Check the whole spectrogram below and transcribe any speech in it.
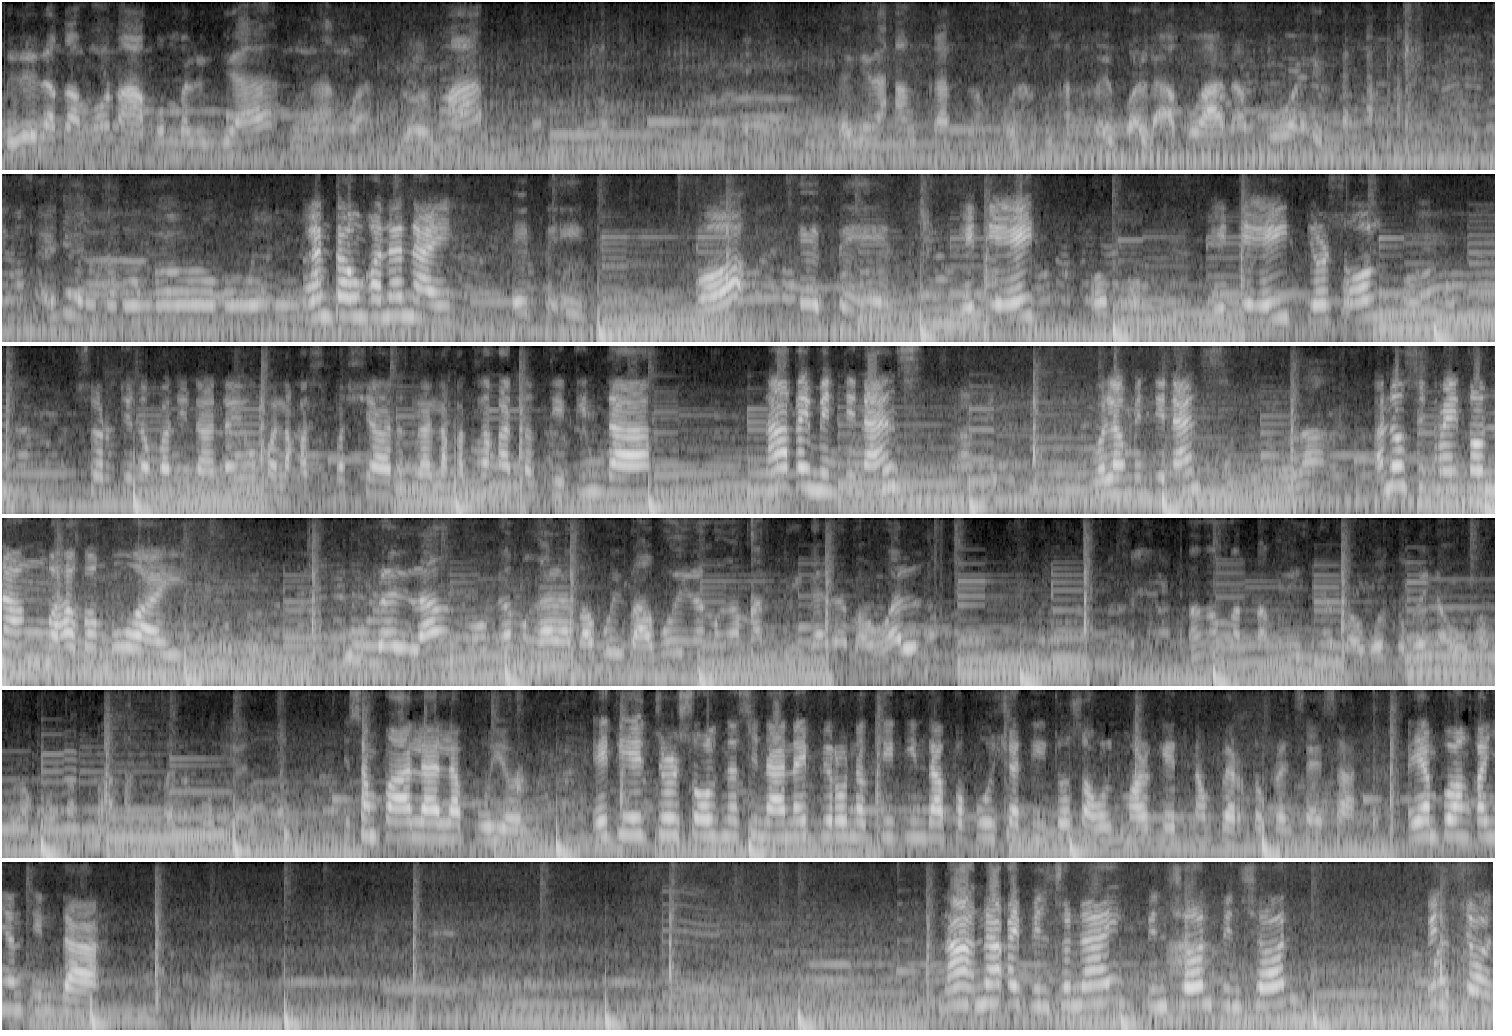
Bili na ka mo na akong baligya. Na ako, man. Lagi na angkat ng kulang na kayo pala ako hanap buhay. Ilan taong ka na, Nay? 88. Po? 88. 88? Opo. 88 years old? Opo. Swerte naman ni nanay, oh, malakas pa siya, naglalakad-lakad, nagtitinda. Nakaka-maintenance? Walang maintenance? Wala. Anong sekreto ng mahabang buhay? Kulay lang. Huwag ka mga baboy-baboy na mga mantika na bawal. Mga matamis na bawal. Kabay na uhap lang ko na ba? Panahon yan. Isang paalala po yun. 88 years old na si nanay pero nagtitinda pa po siya dito sa old market ng Puerto Princesa. Ayan po ang kanyang tinda. Na, na kay pensyon? Pensyon? Pensyon? Pensyon.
